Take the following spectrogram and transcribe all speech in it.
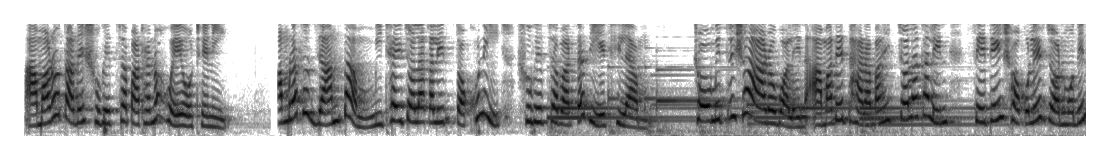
আমারও তাদের শুভেচ্ছা পাঠানো হয়ে ওঠেনি। আমরা তো জানতাম মিঠাই চলাকালীন তখনই শুভেচ্ছা বার্তা দিয়েছিলাম। সৌমিত্রিষা আরও বলেন, আমাদের ধারাবাহিক চলাকালীন সেটেই সকলের জন্মদিন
